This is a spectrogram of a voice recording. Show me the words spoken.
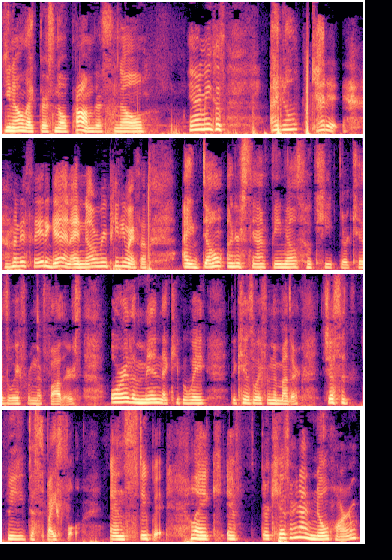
You know, like there's no problem. There's no, you know what I mean? Because I don't get it. I'm going to say it again. I know I'm repeating myself. I don't understand females who keep their kids away from their fathers or the men that keep away the kids away from the mother just to be despiteful and stupid. Like if their kids are not no harm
